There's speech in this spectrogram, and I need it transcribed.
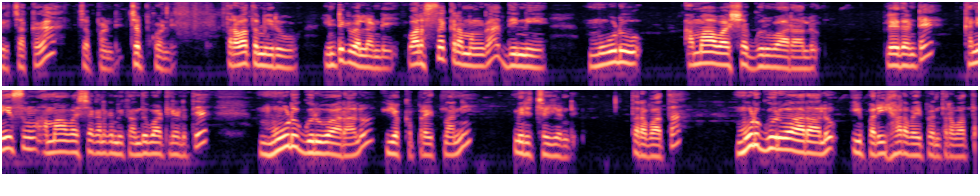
మీరు చక్కగా చెప్పండి చెప్పుకోండి. తర్వాత మీరు ఇంటికి వెళ్ళండి. వరుస క్రమంగా దీన్ని మూడు అమావాస్య గురువారాలు లేదంటే కనీసం అమావాస్య కనుక మీకు అందుబాటులో పెడితే మూడు గురువారాలు ఈ యొక్క ప్రయత్నాన్ని మీరు చేయండి. తర్వాత మూడు గురువారాలు ఈ పరిహారం అయిపోయిన తర్వాత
